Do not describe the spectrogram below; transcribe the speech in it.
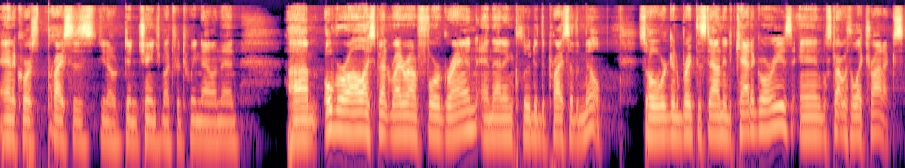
And of course, prices, you know, didn't change much between now and then. Um, overall, I spent right around four grand, and that included the price of the mill. So we're going to break this down into categories, and we'll start with electronics.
